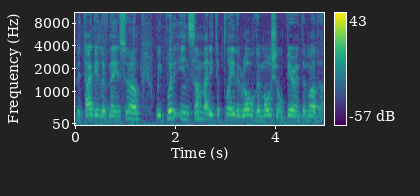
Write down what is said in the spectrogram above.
with Tagid Levnei Yisrael, we put in somebody to play the role of the emotional parent, the mother.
